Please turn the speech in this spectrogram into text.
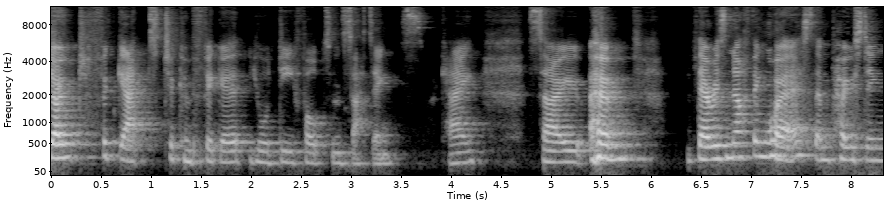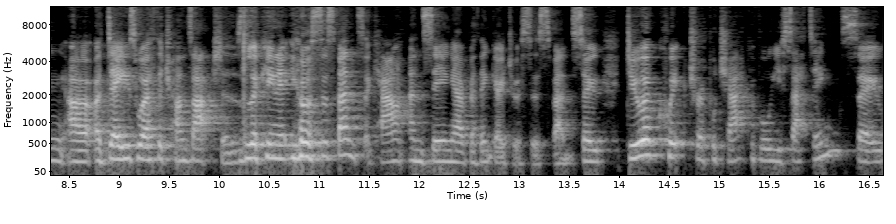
don't forget to configure your defaults and settings. Okay. So um, there is nothing worse than posting a, a, day's worth of transactions, looking at your suspense account and seeing everything go to a suspense. So do a quick triple check of all your settings. So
